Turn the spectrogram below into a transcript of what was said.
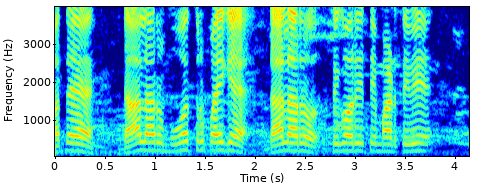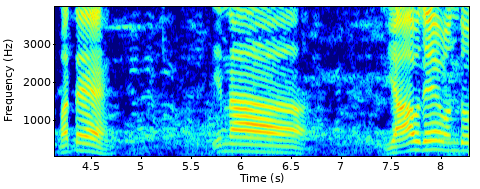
ಮತ್ತು ಡಾಲರು ಮೂವತ್ತು ರೂಪಾಯಿಗೆ ಡಾಲರು ಸಿಗೋ ರೀತಿ ಮಾಡ್ತೀವಿ, ಮತ್ತು ಇನ್ನು ಯಾವುದೇ ಒಂದು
